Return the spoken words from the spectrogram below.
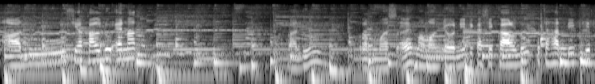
Aduh, si kaldu enak. Aduh, lemes eh Mamang Joni dikasih kaldu pecahan dikit.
